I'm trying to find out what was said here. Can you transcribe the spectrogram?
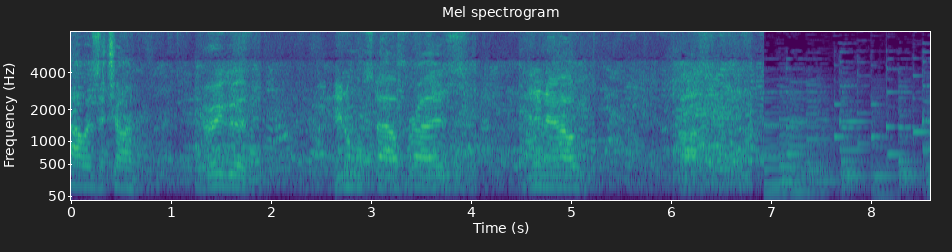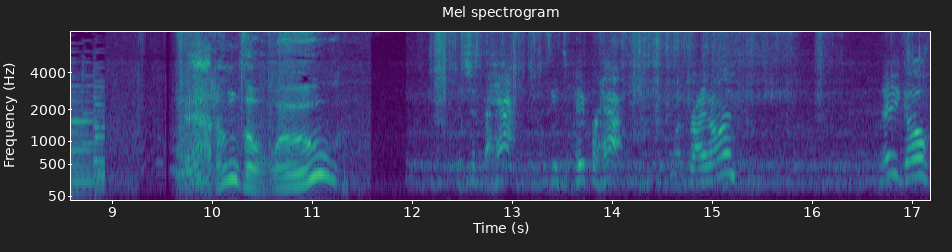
How is it, Sean? Very good. Animal style fries, In-N-Out. Awesome. Adam the Woo? It's just a hat. See, it's a paper hat. You want to try it on? There you go.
